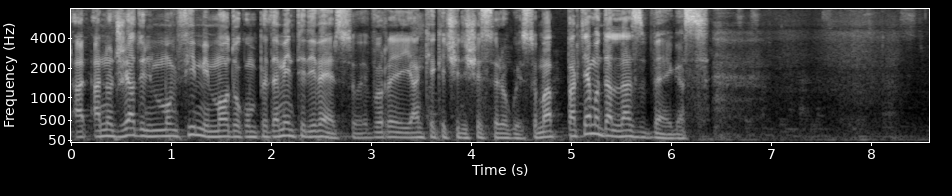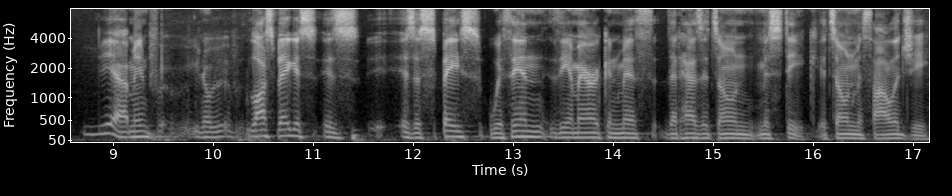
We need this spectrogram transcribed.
hanno girato il film in modo completamente diverso e vorrei anche che ci dicessero questo. Ma partiamo da Las Vegas. Yeah, I mean, you know, Las Vegas is is a space within the American myth that has its own mystique, its own mythology,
